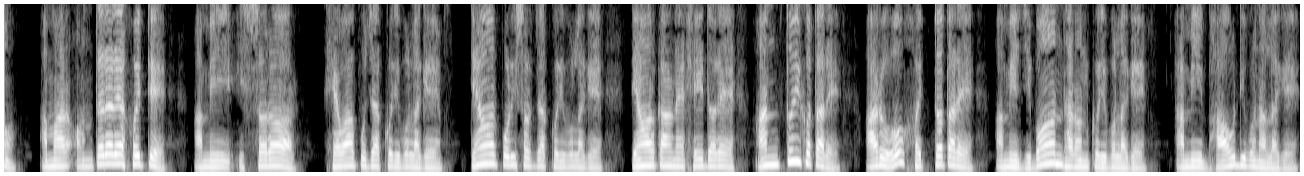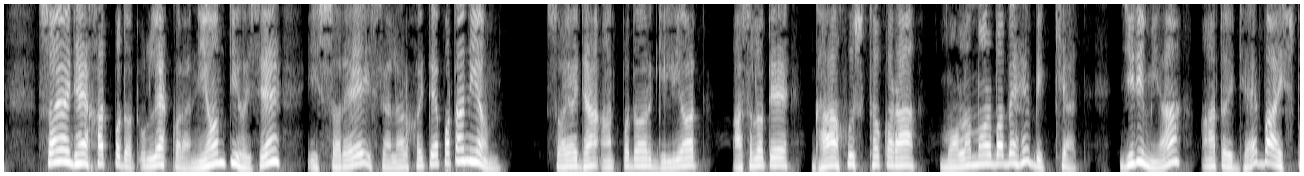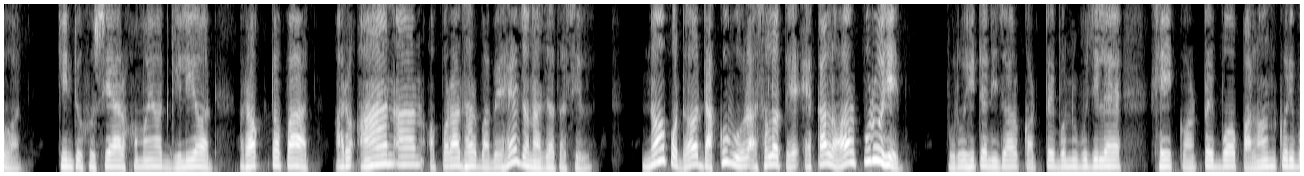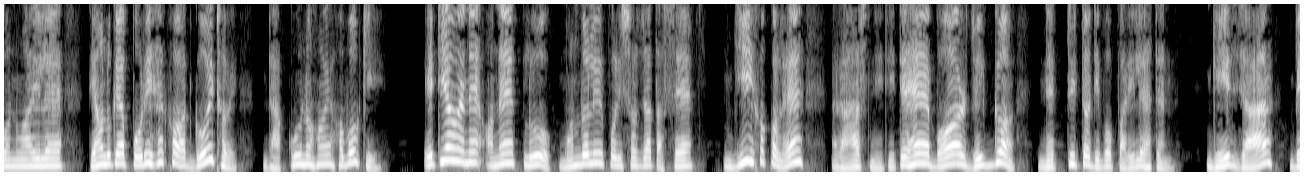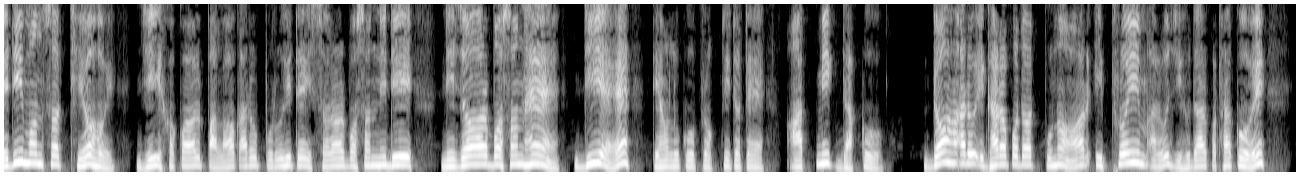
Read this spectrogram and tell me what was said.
আমাৰ অন্তৰেৰে সৈতে আমি ঈশ্বৰৰ সেৱা পূজা কৰিব লাগে তেওঁৰ পৰিচৰ্যা কৰিব লাগে তেওঁৰ কাৰণে সেইদৰে আন্তৰিকতাৰে আৰু সত্যতাৰে আমি জীৱন ধাৰণ কৰিব লাগে আমি ভাও দিব নালাগে। ছয় অধ্যায় সাত পদত উল্লেখ কৰা নিয়মটি হৈছে ঈশ্বৰে ইছৰাইলৰ সৈতে পতা নিয়ম। ছয় অধ্যায় আঠ পদৰ গিলিয়ত আচলতে ঘাঁ সুস্থ কৰা মলমৰ বাবেহে বিখ্যাত। জিৰিমিয়া আঠ অধ্যায় বাইশ পদ। কিন্তু হুচিয়াৰ সময়ত গিলিয়ত ৰক্তপাত আৰু আন আন অপৰাধৰ বাবেহে জনাজাত আছিল। ন পদৰ ডাকুবোৰ আচলতে একালৰ পুৰোহিত। পুৰোহিতে নিজৰ কৰ্তব্য নুবুজিলে সেই কৰ্তব্য পালন কৰিব নোৱাৰিলে তেওঁলোকে পৰিশেষত গৈ থৈ ডাকু নহয় হব কি? এতিয়াও এনে অনেক লোক মণ্ডলীৰ পৰিচৰ্যাত আছে যিসকলে ৰাজনীতিতেহে বৰ যোগ্য নেতৃত্ব দিব পাৰিলেহেঁতেন। গীৰ্জাৰ বেদী মঞ্চত থিয় হৈ যিসকল পালক আৰু পুৰোহিতে ঈশ্বৰৰ বচন নিদি নিজৰ বচনহে দিয়ে তেওঁলোকো প্ৰকৃততে আত্মিক ডাকো। দহ আৰু এঘাৰ পদত পুনৰ ইফ্ৰইম আৰু জিহুদাৰ কথা কৈ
